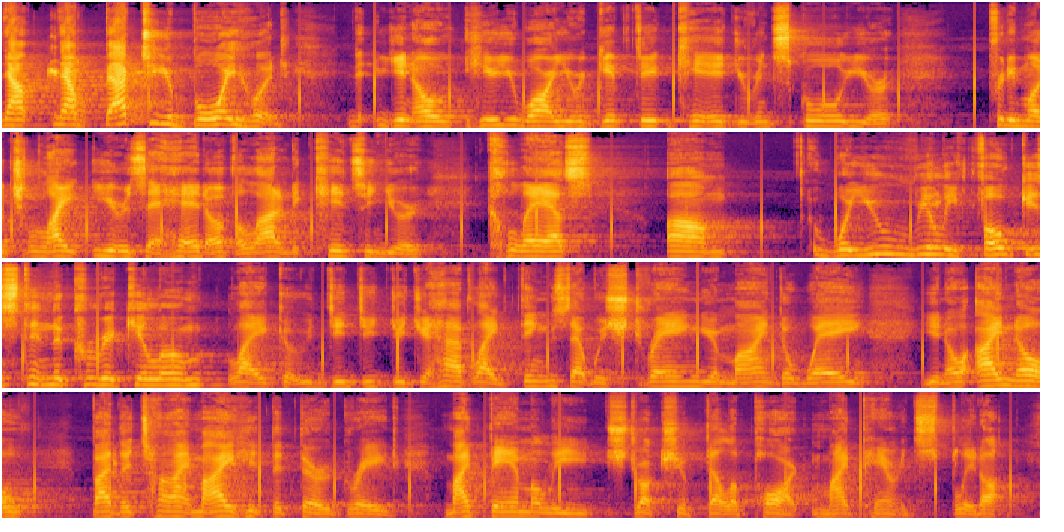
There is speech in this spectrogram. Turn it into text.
Now now back to your boyhood. You know, here you are. You're a gifted kid. You're in school. You're pretty much light years ahead of a lot of the kids in your class. Um, were you really focused in the curriculum? Like, uh, did, did, did you have like things that were straying your mind away? You know, I know by the time I hit the third grade, my family structure fell apart. My parents split up.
